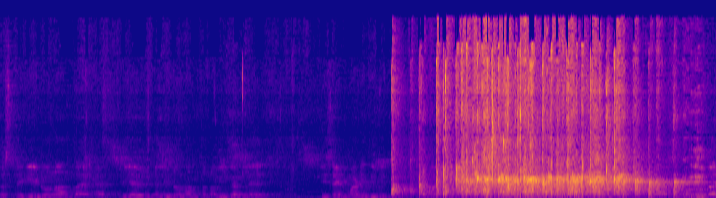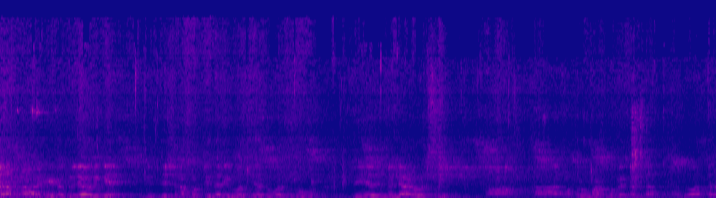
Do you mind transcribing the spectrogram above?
ರಸ್ತೆಗೆ ಇಡೋಣ ಅಂತ, ಕ್ರಿಯಾ ಯೋಜನೆಯಲ್ಲಿ ಇಡೋಣ ಅಂತ ನಾವು ಈಗಾಗಲೇ ಡಿಸೈಡ್ ಮಾಡಿದ್ದೀವಿ. ಕೂಡ ನಮ್ಮ ಎ ಡಬ್ಲ್ಯೂ ಅವರಿಗೆ ನಿರ್ದೇಶನ ಕೊಟ್ಟಿದ್ದಾರೆ. ಇವತ್ತೇ ಅದು ವರ್ಗು ಕ್ರಿಯಾ ಅಳವಡಿಸಿ ಅಪ್ರೂವ್ ಮಾಡ್ಕೋಬೇಕಂತ. ಅದು ಆ ಥರ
